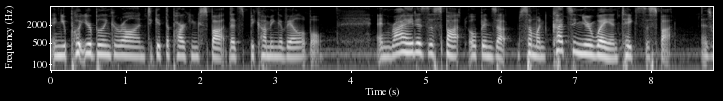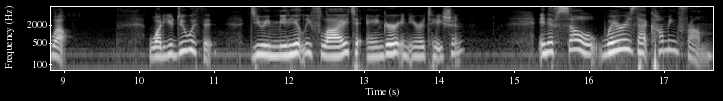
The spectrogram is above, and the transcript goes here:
and you put your blinker on to get the parking spot that's becoming available. And right as the spot opens up, someone cuts in your way and takes the spot as well. What do you do with it? Do you immediately fly to anger and irritation? And if so, where is that coming from?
